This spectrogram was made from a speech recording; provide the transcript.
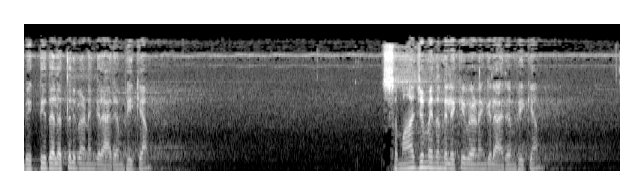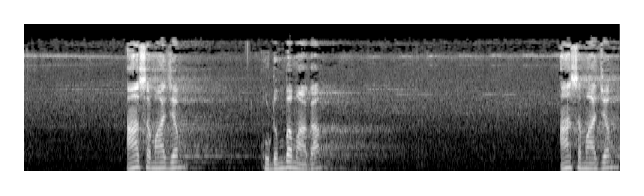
വ്യക്തിതലത്തിൽ വേണമെങ്കിൽ ആരംഭിക്കാം. സമാജം എന്ന നിലയ്ക്ക് വേണമെങ്കിൽ ആരംഭിക്കാം. ആ സമാജം കുടുംബമാകാം. ആ സമാജം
